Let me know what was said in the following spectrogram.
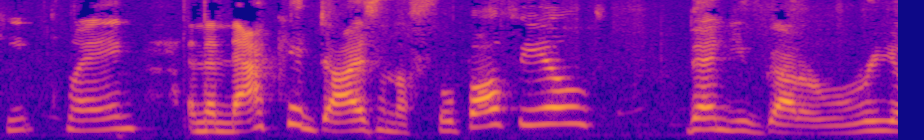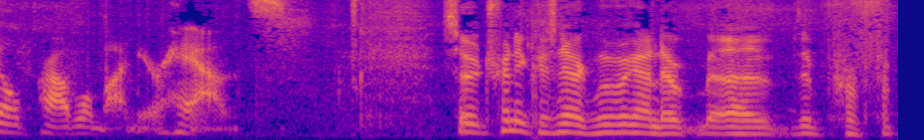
keep playing, and then that kid dies on the football field, then you've got a real problem on your hands. So, Trenni Kusnierek, moving on to uh, the prof-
